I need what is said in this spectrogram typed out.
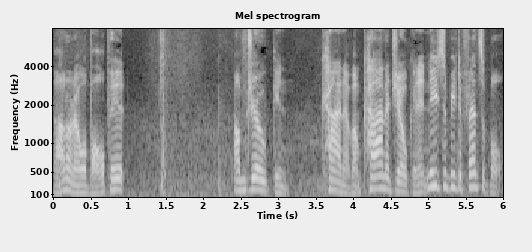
I don't know, a ball pit? I'm joking. Kind of. I'm kind of joking. It needs to be defensible.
